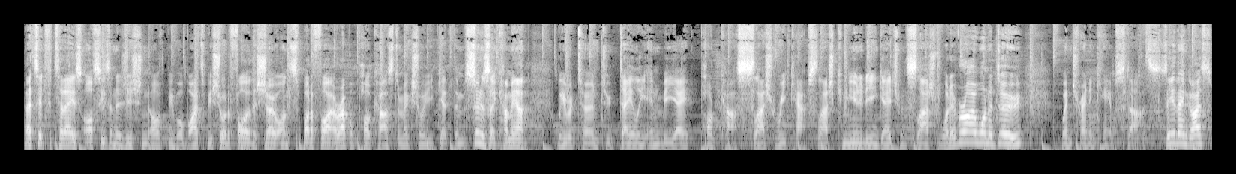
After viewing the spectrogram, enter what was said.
That's it for today's off-season edition of B-Ball Bites. Be sure to follow the show on Spotify or Apple Podcasts to make sure you get them as soon as they come out. We return to daily NBA podcast slash recap slash community engagement slash whatever I want to do when training camp starts. See you then, guys.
